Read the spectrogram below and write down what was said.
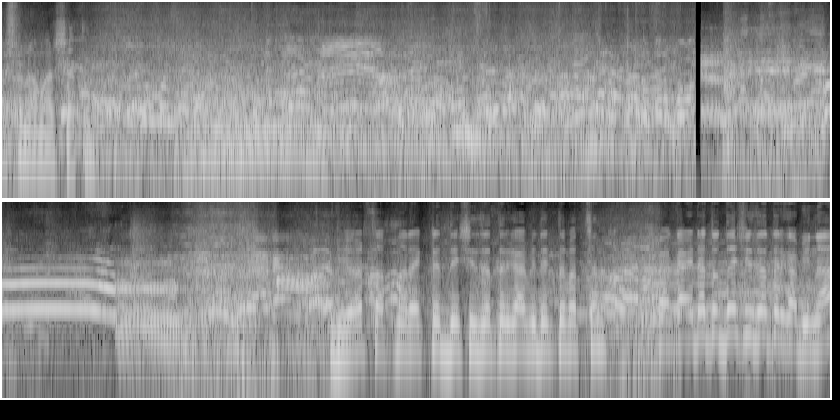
আসুন আমার সাথে। ভিউয়ার্স আপনারা একটা দেশি জাতের গাবি দেখতে পাচ্ছেন। কাকা এটা তো দেশি জাতের গাবি না?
